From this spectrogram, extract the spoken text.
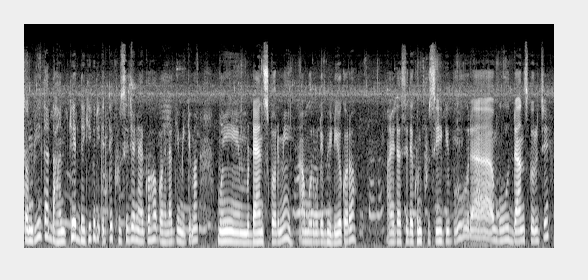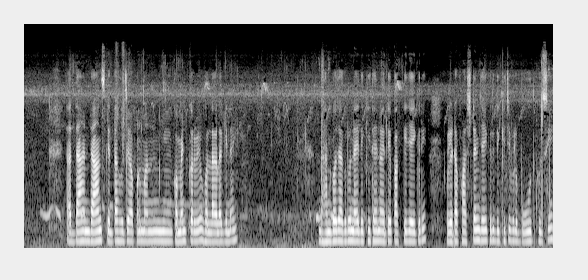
ତନ୍ଭି ତା ଧାନକେ ଦେଖିକରି ଏତେ ଖୁସି ଯେ ନାଇଁ କହ କହିଲା କି ମିକି ମା ମୁଇଁ ଡ୍ୟାନ୍ସ କର୍ମି ଆଉ ମୋର ଗୋଟେ ଭିଡ଼ିଓ କର ଆଉ ଏଇଟା ସେ ଦେଖୁନ୍ ଖୁସି ହେଇକି ପୁରା ବହୁତ ଡ୍ୟାନ୍ସ କରୁଛେ ता डांस के आपण मन कमेंट करेंगे भल लगला कि ना धान गजा ना देखी था ना ये पाके फास्ट टाइम जा देखी बोले बहुत खुशी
